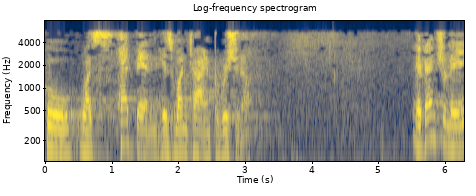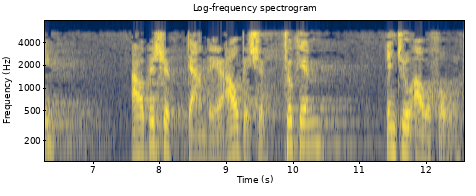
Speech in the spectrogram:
who was, had been his one-time parishioner. Eventually, our bishop down there, our bishop, took him into our fold.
